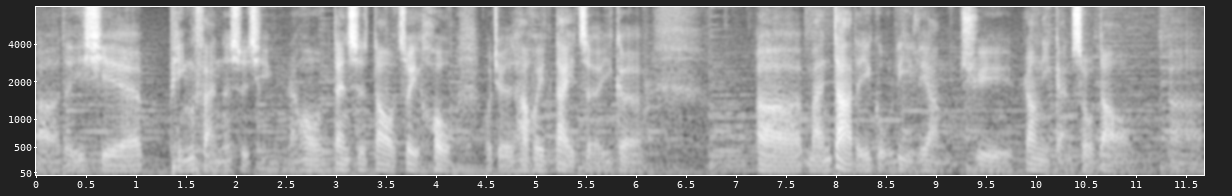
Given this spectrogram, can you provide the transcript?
啊的一些平凡的事情，然后但是到最后，我觉得它会带着一个。呃，蛮大的一股力量，去让你感受到，呃，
